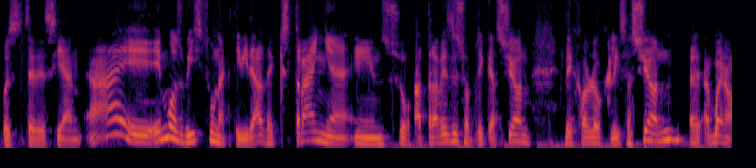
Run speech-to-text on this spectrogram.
pues te decían, ah, eh, hemos visto una actividad extraña en su, a través de su aplicación de geolocalización. Eh, bueno,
